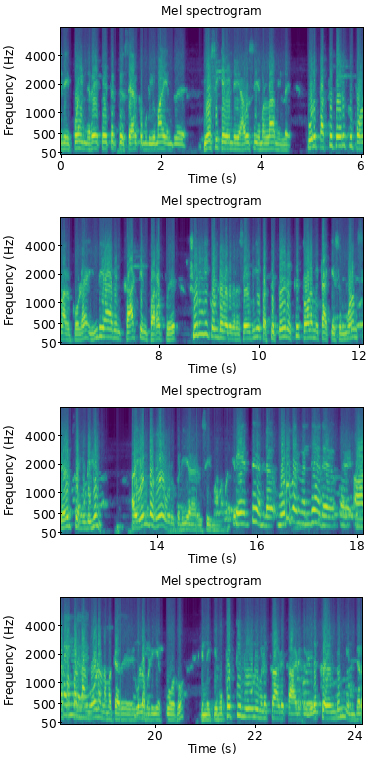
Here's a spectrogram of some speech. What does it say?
இதை போய் நிறைய பேத்திற்கு சேர்க்க முடியுமா என்று யோசிக்க வேண்டிய அவசியமெல்லாம் இல்லை. ஒரு பத்து பேருக்கு போனால் கூட இந்தியாவின் காட்டின் பரப்பு சுருங்கி கொண்டு வருகிற செய்தியை பத்து பேருக்கு தோழமை டாக்கீஸின் மூலம் சேர்க்க முடியும். என்பதே ஒரு பெரிய விஷயமா நமக்கு. சேர்த்து அதுல ஒருவர் வந்து அத ப- ஆஹ் பயனுள்ள தப்பெல்லாம் கூட நமக்கு அது உள்ளபடியே போதும். இன்னைக்கு முப்பத்தி மூணு விழுக்காடு காடுகள் இருக்க வேண்டும் என்கிற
